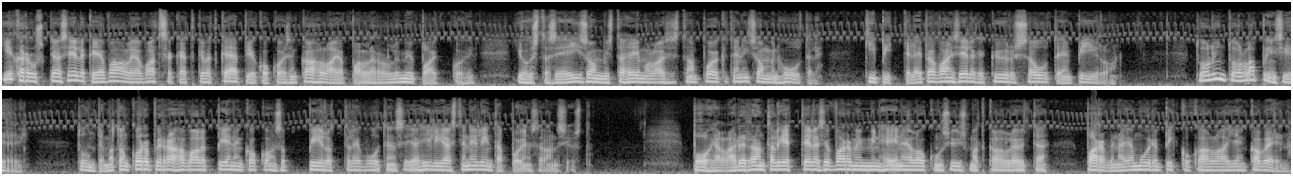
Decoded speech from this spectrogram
Hiekaruskea selkä ja vaalea vatsa kätkevät kääpiökokoisen kahlaajapalleron lymypaikkoihin, joista se ei isommista heimolaisistaan poiketen isommin huutele. Kipitteleepä vain selkäkyyryssä uuteen piiloon. Tuo lintu on Lapin sirri. Tuntematon korpirahavaalle pienen kokonsa piilottelevuutensa ja hiljaisten elintapojensa ansiosta. Pohjanlahden rantalietteellä se varmimmin heinä-elokuun syysmatkalla löytää parvina ja muiden pikkukahlaajien kaverina.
